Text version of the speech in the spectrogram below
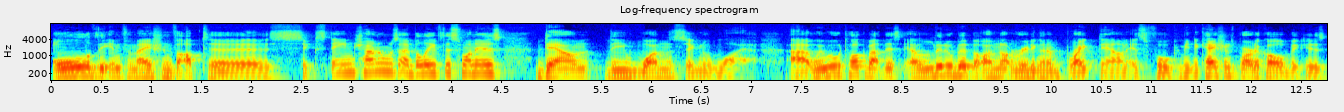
all of the information for up to 16 channels, I believe this one is, down the one signal wire. Uh, we will talk about this a little bit, but I'm not really going to break down its full communications protocol because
